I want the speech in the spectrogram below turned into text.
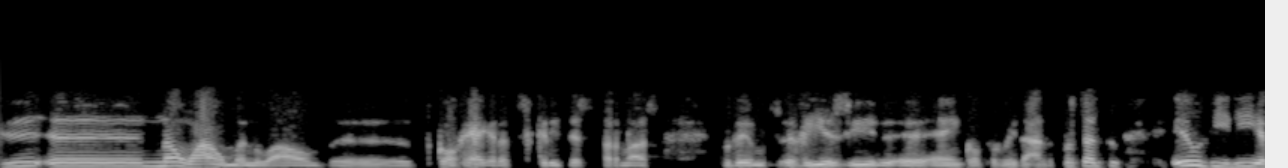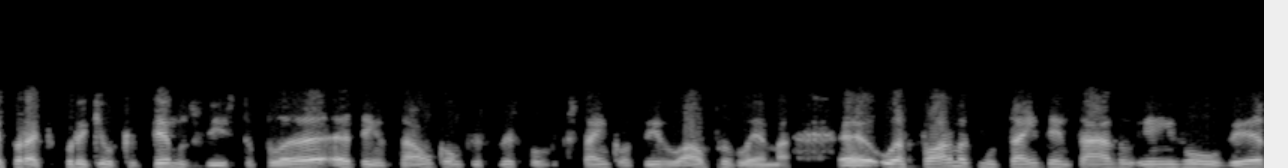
que não há um manual com regras escritas para nós podemos reagir eh, em conformidade. Portanto, eu diria, para, por aquilo que temos visto, pela atenção com que os poderes públicos têm concedido ao problema, eh, a forma como têm tentado envolver,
